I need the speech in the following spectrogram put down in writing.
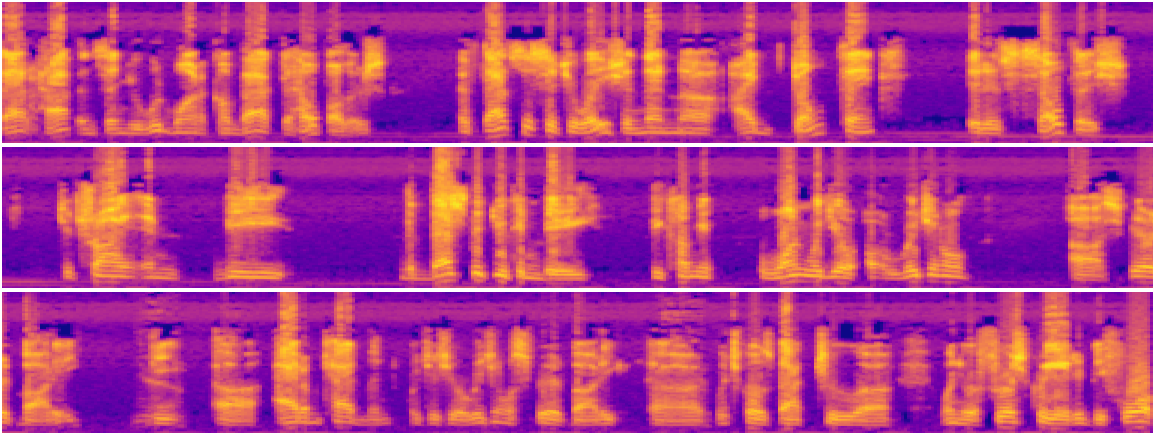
that happens, then you would want to come back to help others. If that's the situation, then uh, I don't think it is selfish to try and be the best that you can be, becoming one with your original uh, spirit body, Yeah. the uh, Adam Kadmon, which is your original spirit body, uh, which goes back to uh, when you were first created before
